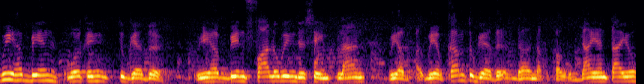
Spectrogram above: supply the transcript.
we have been working together. We have been following the same plan. We have we have come together na nakapag-ugnayan tayo.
